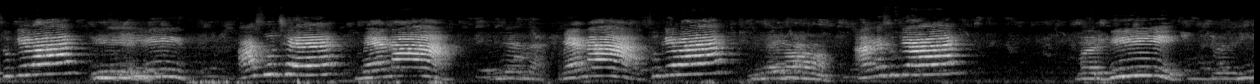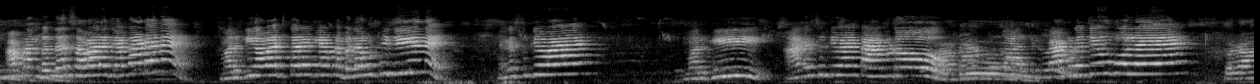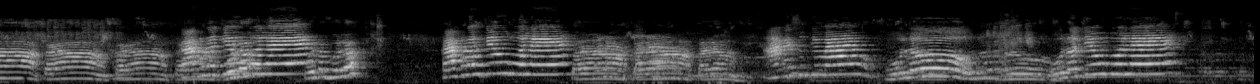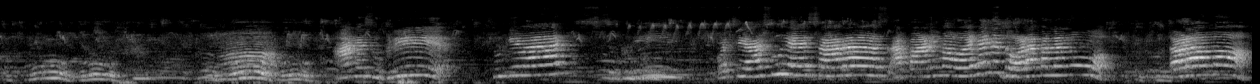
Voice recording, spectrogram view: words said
શું કહેવાય? ગીત આ શું છે? મેના. મેના. શું કહેવાય? આને શું કહેવાય? મરઘી. આપણે બધા સવારે જગાડે ને. મરઘી અવાજ કરે એટલે આપણે બધા ઉઠી જઈએ ને. એને શું કહેવાય? મરઘી. આને શું કહેવાય? કાગડો. કાગડો. કેવું બોલે? કરા કરા કરા કાગડો કેવું બોલે? બોલો બોલો. કાકડો કેવું બોલે? કરા કરા કરા આને શું કહેવાય? હોલો. હોલો. કેવું બોલે? ભૂ ભૂ ભૂ આને સુધરી શું કહેવાય? પછી આ શું હે સારસ. આ પાણીમાં હોય હે ને ધોળા કલરનું? તળાવમાં.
